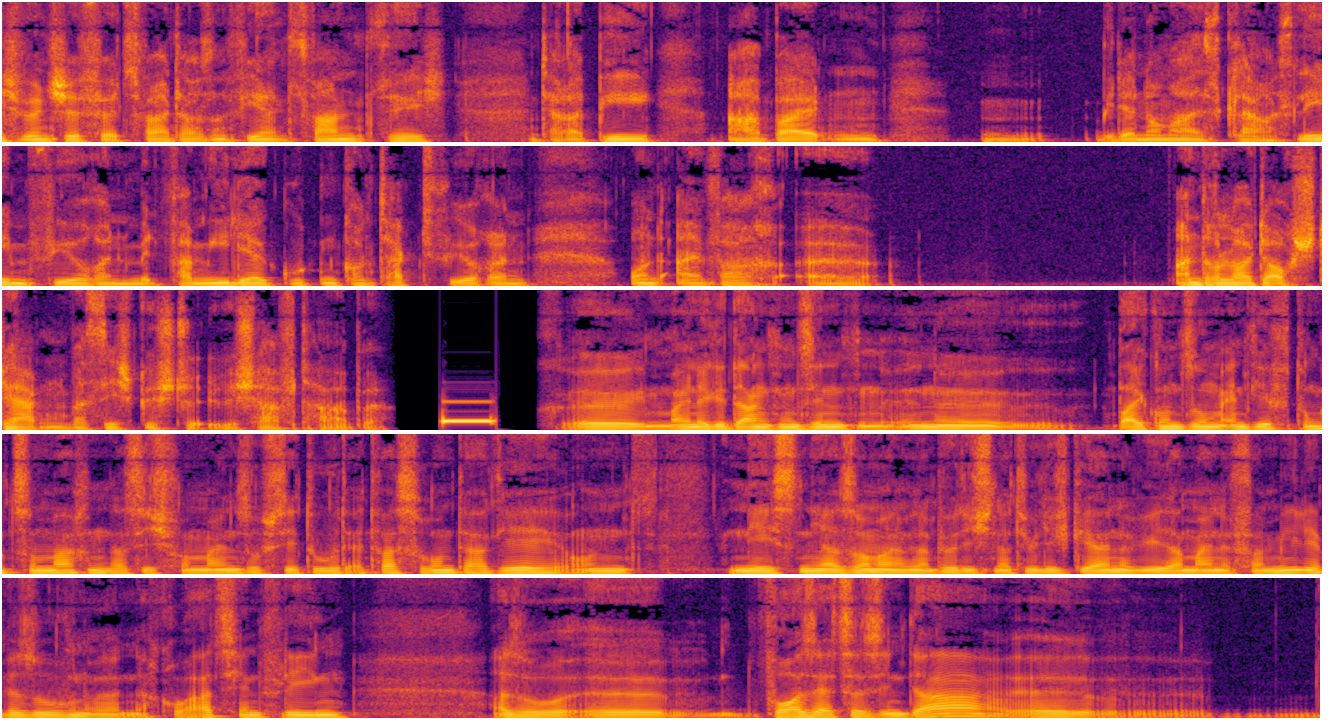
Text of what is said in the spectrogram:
Ich wünsche für 2024 Therapie, arbeiten, wieder normales, klares Leben führen, mit Familie guten Kontakt führen und einfach äh, andere Leute auch stärken, was ich geschafft habe. Äh, meine Gedanken sind, eine Beikonsum-Entgiftung zu machen, dass ich von meinem Substitut etwas runtergehe und nächsten Jahr Sommer, dann würde ich natürlich gerne wieder meine Familie besuchen oder nach Kroatien fliegen. Also äh, Vorsätze sind da, äh,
